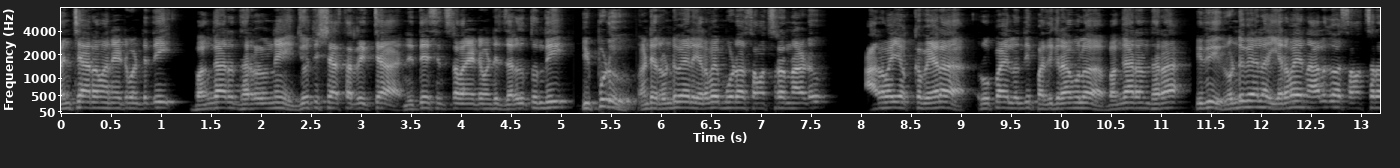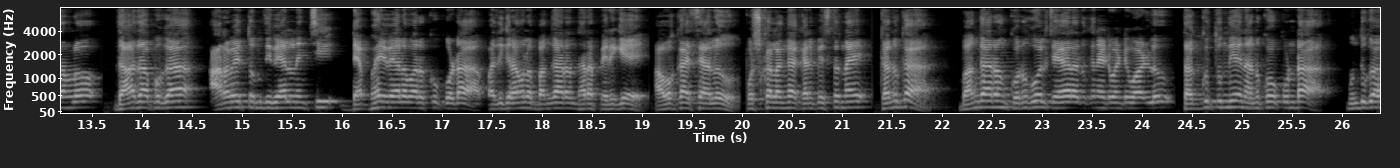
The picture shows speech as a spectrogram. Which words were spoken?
సంచారం అనేటువంటిది బంగారు ధరలని జ్యోతిష్ రీత్యా నిర్దేశించడం అనేటువంటిది జరుగుతుంది. ఇప్పుడు అంటే రెండు వేల ఇరవై మూడవ సంవత్సరం నాడు అరవై ఒక్క వేల రూపాయలు ఉంది పది గ్రాముల బంగారం ధర. ఇది రెండు వేల ఇరవై నాలుగవ సంవత్సరంలో దాదాపుగా అరవై తొమ్మిది వేల నుంచి డెబ్బై వేల వరకు కూడా పది గ్రాముల బంగారం ధర పెరిగే అవకాశాలు పుష్కలంగా కనిపిస్తున్నాయి. కనుక బంగారం కొనుగోలు చేయాలనుకునేటువంటి వాళ్ళు తగ్గుతుంది అని అనుకోకుండా ముందుగా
